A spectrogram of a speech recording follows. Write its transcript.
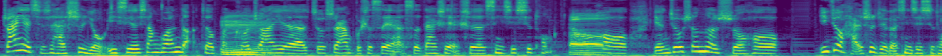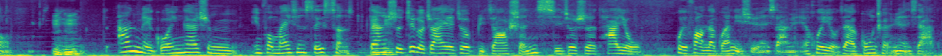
专业其实还是有一些相关的，就本科专业就虽然不是 CS，、但是也是信息系统。然后研究生的时候依旧还是这个信息系统。嗯，按美国应该是 Information Systems，但是这个专业就比较神奇，就是它有会放在管理学院下面，也会有在工程院下的。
